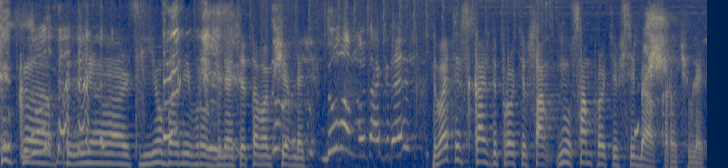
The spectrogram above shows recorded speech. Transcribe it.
Сука, блядь, ёбаный в рот, блядь, это вообще, блядь. Дулом вот так, да? Давайте с каждый против сам, ну, сам против себя, короче, блядь.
